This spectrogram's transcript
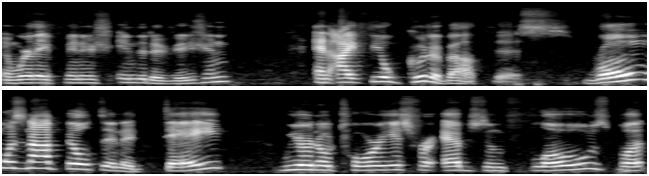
and where they finish in the division. And I feel good about this. Rome was not built in a day we are notorious for ebbs and flows, but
